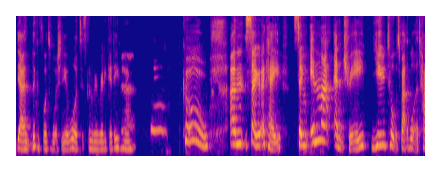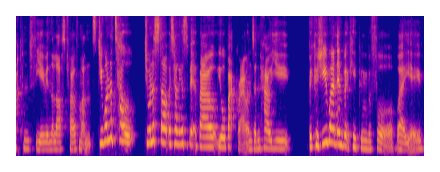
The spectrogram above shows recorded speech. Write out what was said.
yeah, looking forward to watching the awards. It's going to be a really good evening. Yeah cool. Um, so okay, so in that entry, you talked about what had happened for you in the last 12 months. Do you want to tell do you want to start by telling us a bit about your background and how you because you weren't in bookkeeping before, were you?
